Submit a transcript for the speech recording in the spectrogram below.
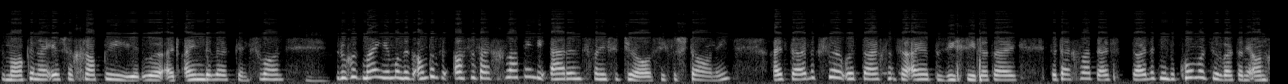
te maak en nou eers 'n grappie hieroor uiteindelik en so aan. Droeg ek my hemel dit amper asof hy glad nie die erns van die situasie verstaan nie. Hy is duidelik so oortuig van sy eie posisie dat hy dat hy glad hy is duidelik nie bekommerd oor wat aan die aan,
